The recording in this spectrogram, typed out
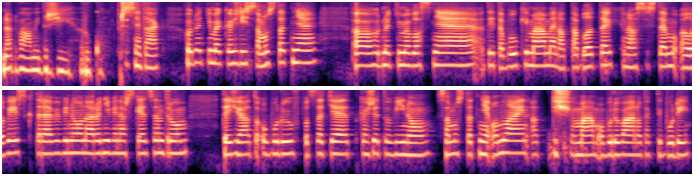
nad vámi drží ruku. Přesně tak. Hodnotíme každý samostatně, hodnotíme vlastně, ty tabulky máme na tabletech na systému Elvis, které vyvinulo Národní vinařské centrum, takže já to obuduju v podstatě každé to víno samostatně online a když mám obudováno, tak ty body uh,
